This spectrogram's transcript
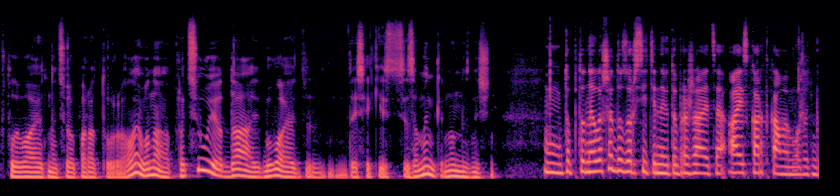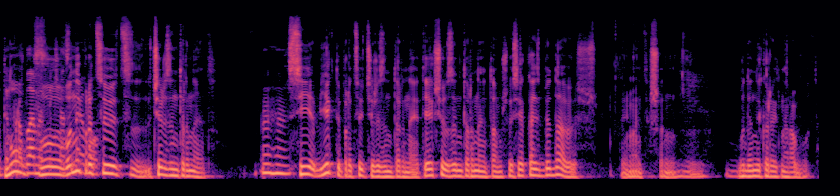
впливають на цю апаратуру. Але вона працює, да, і бувають десь якісь заминки, ну незначні. Тобто не лише дозор сіті не відображається, а й з картками можуть бути проблеми. в- під час вони тривог. працюють через інтернет. Всі об'єкти працюють через інтернет. Якщо з інтернетом щось якась біда, ви ж розумієте, що буде некоректна робота.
